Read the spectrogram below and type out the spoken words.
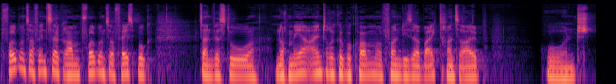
Folge uns auf Instagram, folge uns auf Facebook. Dann wirst du noch mehr Eindrücke bekommen von dieser Bike Transalp. Und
